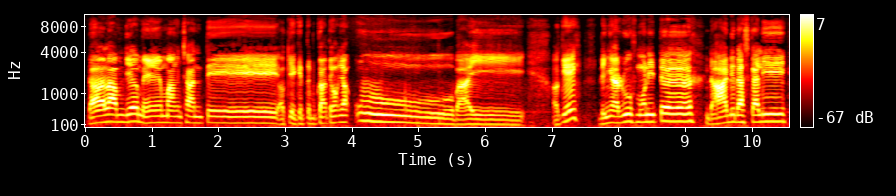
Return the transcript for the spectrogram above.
Dalam dia memang cantik. Okey, kita buka tengok jap. Uh, baik. Okey, dengan roof monitor dah ada dah sekali.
